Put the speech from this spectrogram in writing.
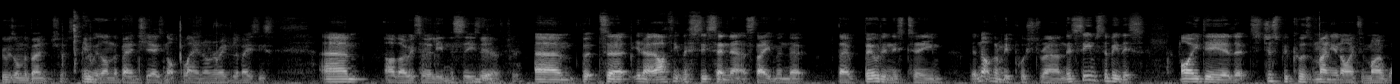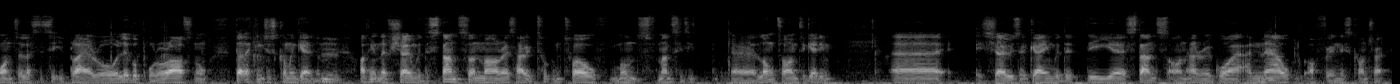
Who was on the bench? Yes. He was on the bench. Yeah, he's not playing on a regular basis. Um, although it's early in the season. Yeah, true. Um, but uh, you know, I think this is sending out a statement that they're building this team. They're not going to be pushed around. There seems to be this idea that just because Man United might want a Leicester City player or Liverpool or Arsenal, that they can just come and get them. I think they've shown with the stance on Mahrez how it took them 12 months Man City, a uh, long time to get him. Uh, it shows again with the, the uh, stance on Harry Maguire and now offering this contract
